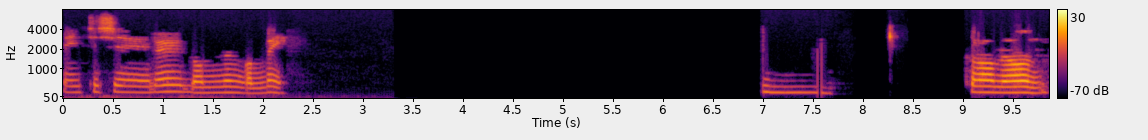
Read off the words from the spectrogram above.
HCl을 넣는 건데 음, 그러면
